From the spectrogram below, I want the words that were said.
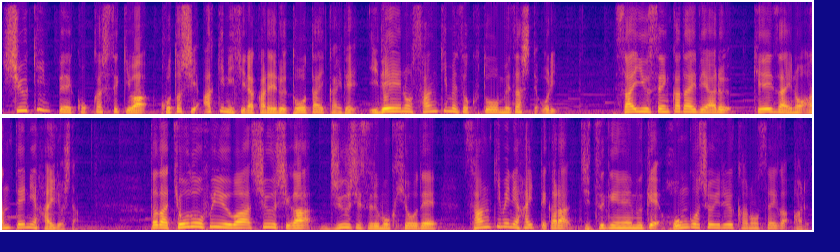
習近平国家主席は今年秋に開かれる党大会で異例の3期目続投を目指しており最優先課題である経済の安定に配慮した。ただ共同富裕は習氏が重視する目標で3期目に入ってから実現へ向け本腰を入れる可能性がある。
